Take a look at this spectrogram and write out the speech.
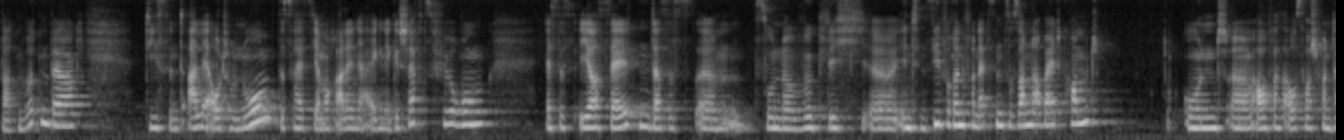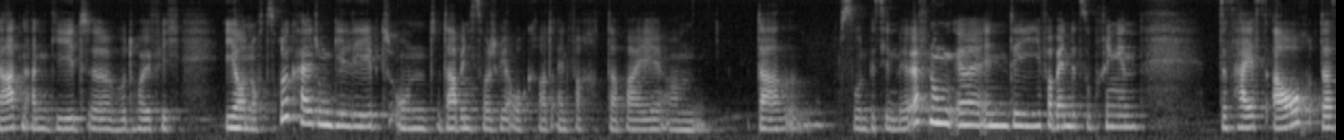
Baden-Württemberg. Die sind alle autonom, das heißt, die haben auch alle eine eigene Geschäftsführung. Es ist eher selten, dass es ähm, zu einer wirklich äh, intensiveren vernetzten Zusammenarbeit kommt. Und äh, auch was Austausch von Daten angeht, äh, wird häufig eher noch Zurückhaltung gelebt. Und da bin ich zum Beispiel auch gerade einfach dabei, ähm, da so ein bisschen mehr Öffnung äh, in die Verbände zu bringen. Das heißt auch, dass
